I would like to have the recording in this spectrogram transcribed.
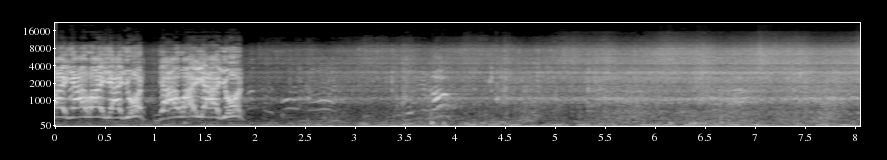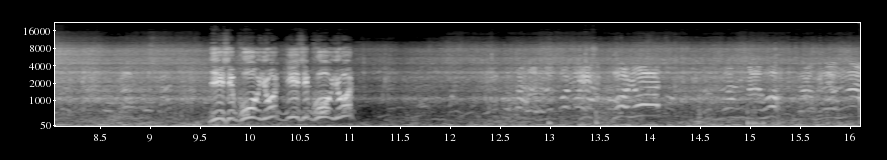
ว ยาวไว้ยาวไว้ยาไว้อย่าหยุดอย่าไว้อย่าหยุดยี่สิบคู่หยุดยี่สิบคู่หยุดโอ้ยยศมาหัวมาไปเร็วมา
